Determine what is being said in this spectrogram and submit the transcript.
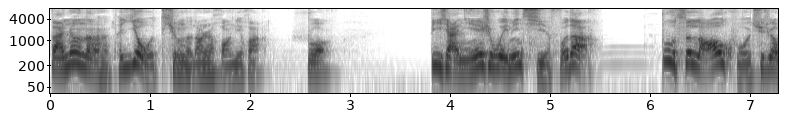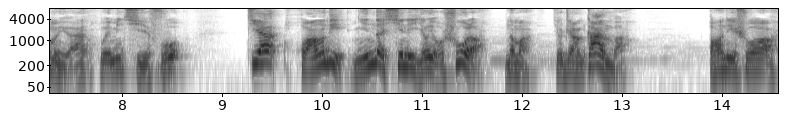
反正呢，他又听了当时皇帝话，说：“陛下，您是为民祈福的，不辞劳苦去这么远为民祈福。既然皇帝您的心里已经有数了，那么就这样干吧。”皇帝说：“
